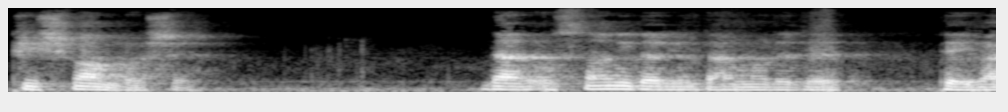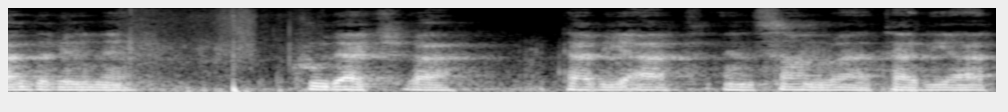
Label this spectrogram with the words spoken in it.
پیشگام باشه. در استانی داریم در مورد پیوند بین کودک و طبیعت انسان و طبیعت.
